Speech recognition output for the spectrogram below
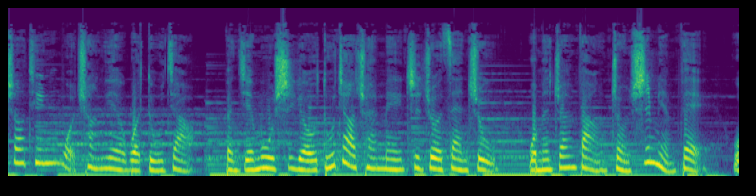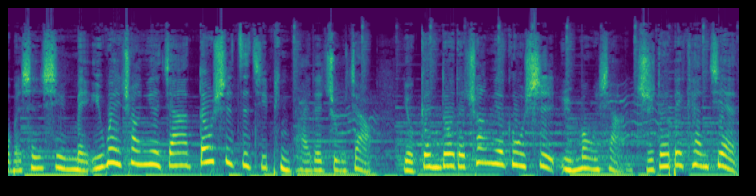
收听《我创业我独角》，本节目是由独角传媒制作赞助，我们专访总是免费。我们深信每一位创业家都是自己品牌的主角，有更多的创业故事与梦想值得被看见。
